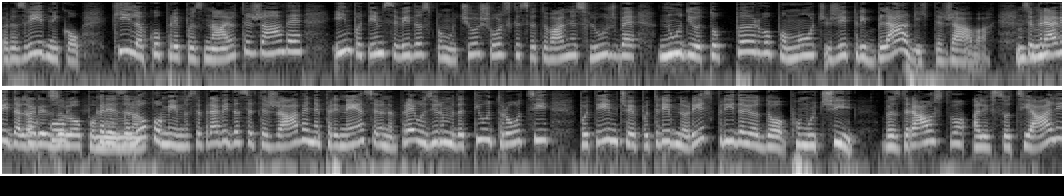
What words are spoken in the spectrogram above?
razrednikov, ki lahko prepoznajo težave in potem seveda s pomočjo šolske svetovalne službe nudijo to prvo pomoč že pri blagih težavah. Se Mhm. pravi, da lahko, Kar je zelo kar je zelo pomembno. pomembno, se pravi, da se težave ne prenesejo naprej oziroma da ti otroci potem, če je potrebno, res pridajo do pomoči v zdravstvo ali v sociali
